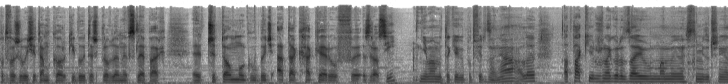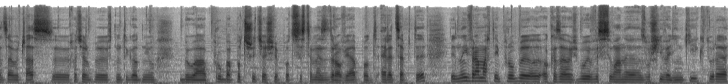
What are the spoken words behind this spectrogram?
Potworzyły się tam korki, były też problemy w sklepach. E, czy to mógł być atak hakerów z Rosji? Nie mamy takiego potwierdzenia, ale ataki różnego rodzaju mamy z tymi do czynienia cały czas. Y, chociażby w tym tygodniu była próba podszycia się pod system e-zdrowia, pod e-recepty. No i w ramach tej próby okazało się, były wysyłane złośliwe linki, które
